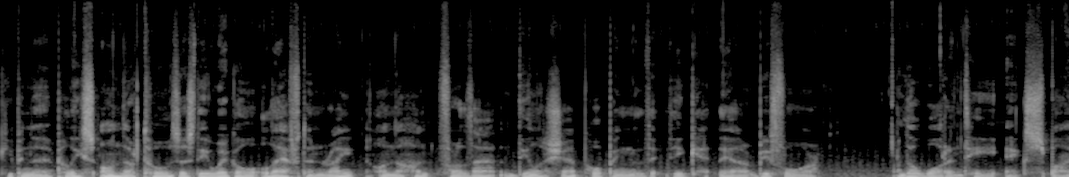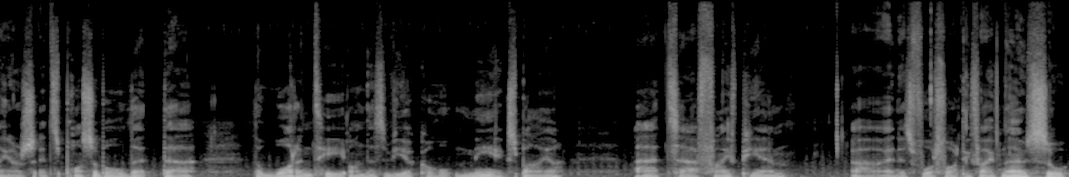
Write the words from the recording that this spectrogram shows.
Keeping the police on their toes as they wiggle left and right on the hunt for that dealership, hoping that they get there before the warranty expires. It's possible that the warranty on this vehicle may expire at uh, 5 p.m. Uh, and it's 4:45 now. So,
